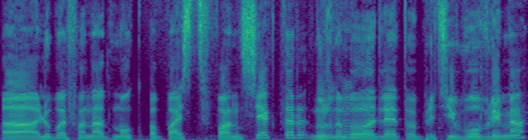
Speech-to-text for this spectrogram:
а, любой фанат мог попасть в фан-сектор. Нужно Мгм. было для этого прийти вовремя,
